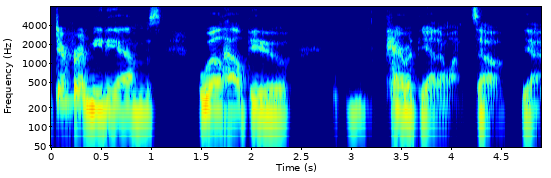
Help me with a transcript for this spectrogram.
different mediums will help you pair with the other one. So yeah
